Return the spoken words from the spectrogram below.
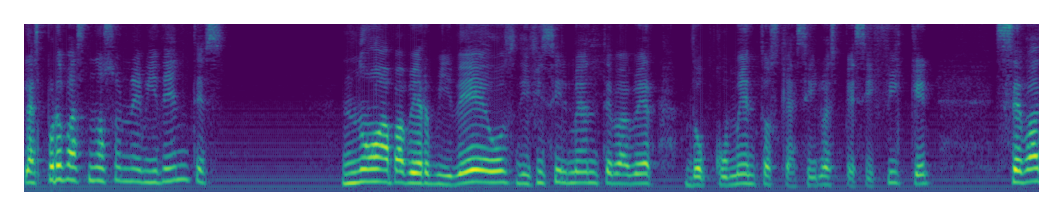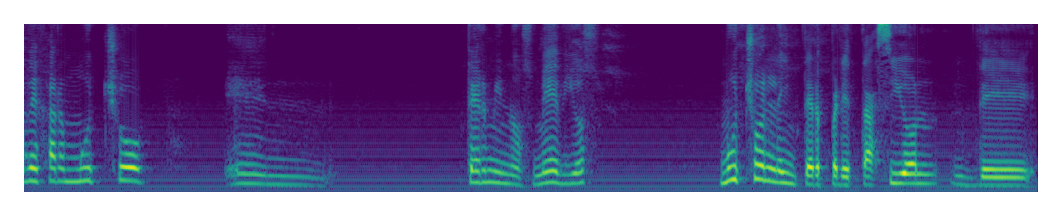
Las pruebas no son evidentes. No va a haber videos, difícilmente va a haber documentos que así lo especifiquen. Se va a dejar mucho en términos medios, mucho en la interpretación de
